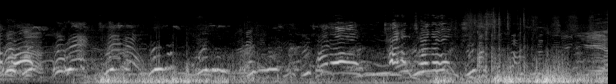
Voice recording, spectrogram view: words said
Tunnel, tunnel, tunnel. Yeah.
